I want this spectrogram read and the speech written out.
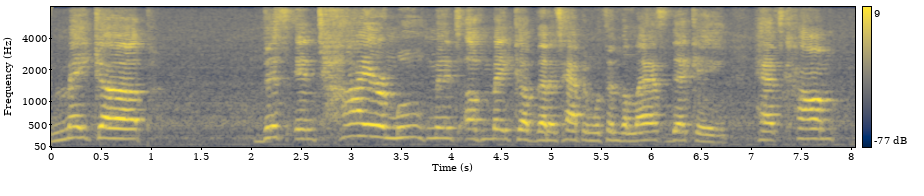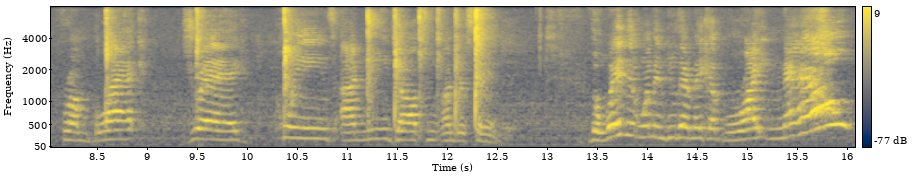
makeup, this entire movement of makeup that has happened within the last decade has come from black drag queens. I need y'all to understand it. The way that women do their makeup right now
